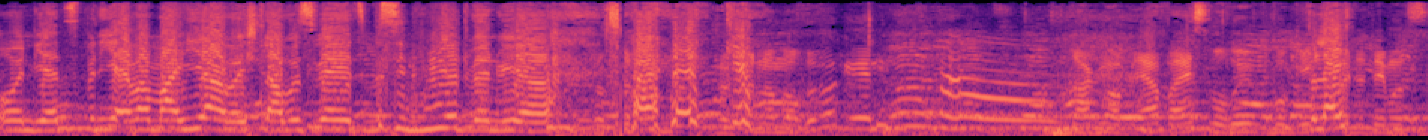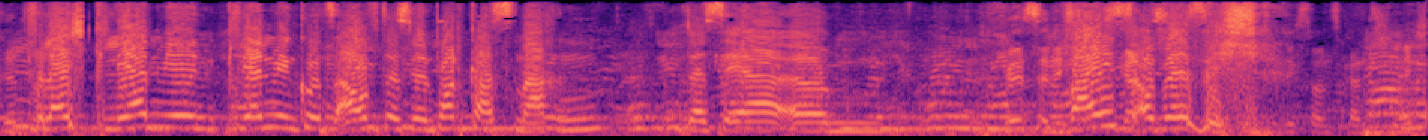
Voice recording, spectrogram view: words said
Und jetzt bin ich einfach mal hier, aber ich glaube, es wäre jetzt ein bisschen weird, wenn wir Wir können nochmal rübergehen. Fragen, ob er weiß, worüber, wogegen Vielleicht, heute demonstriert wird. vielleicht klären, wir, ihn- klären wir ihn kurz auf, dass wir einen Podcast machen, dass er ähm, weiß, ob er sich. sonst ganz schlecht?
